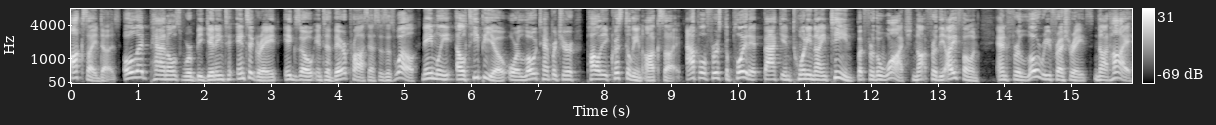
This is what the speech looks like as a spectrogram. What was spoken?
Oxide does. OLED panels were beginning to integrate IGZO into their processes as well, namely LTPO or low temperature polycrystalline oxide. Apple first deployed it back in 2019, but for the watch, not for the iPhone, and for low refresh rates, not high.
